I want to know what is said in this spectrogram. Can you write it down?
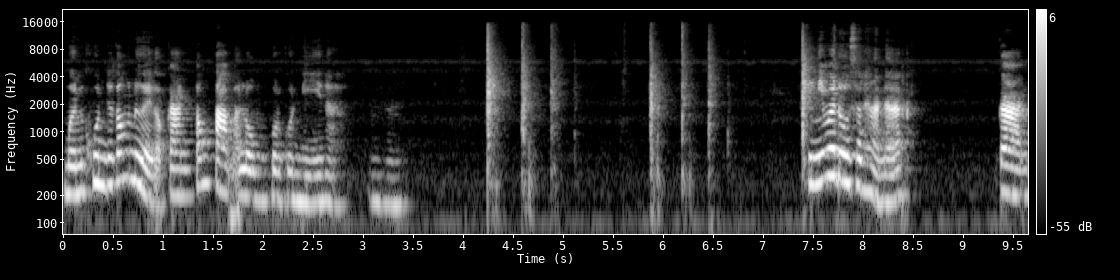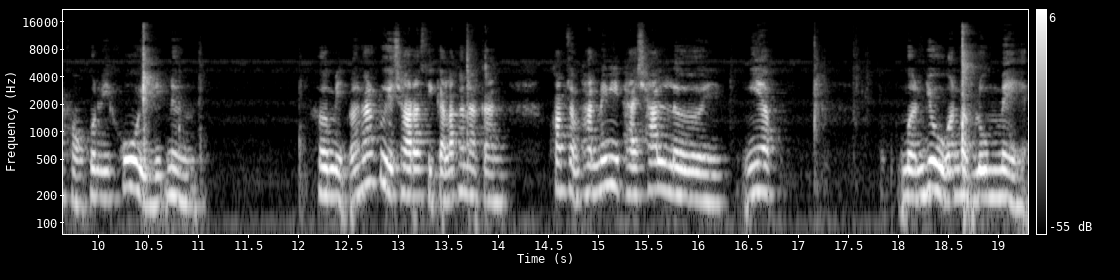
เหมือนคุณจะต้องเหนื่อยกับการต้องตามอารมณ์คนคนนี้นะทีนี้มาดูสถานะการของคนมีคู่อีกนิดนึงเฮอร์มิตบางท่านคุยกับชาวราศีกันลัคนากัน ความสัมพันธ์ไม่มีแพชชั่นเลย เงียบ เหมือนอยู่กันแบบรูมเมท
